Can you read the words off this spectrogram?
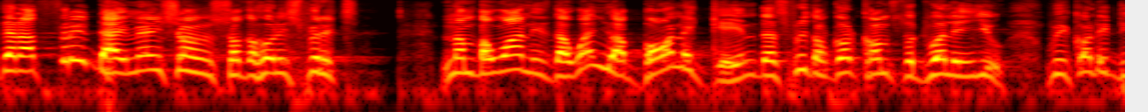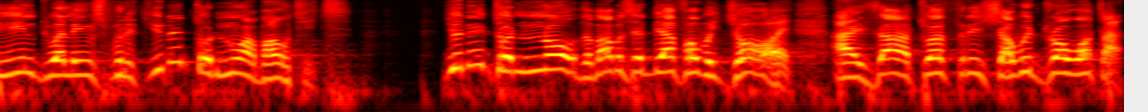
There are three dimensions of the Holy Spirit. Number one is that when you are born again, the Spirit of God comes to dwell in you. We call it the indwelling Spirit. You need to know about it. You need to know. The Bible said, therefore, with joy, Isaiah 12 3, shall we draw water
